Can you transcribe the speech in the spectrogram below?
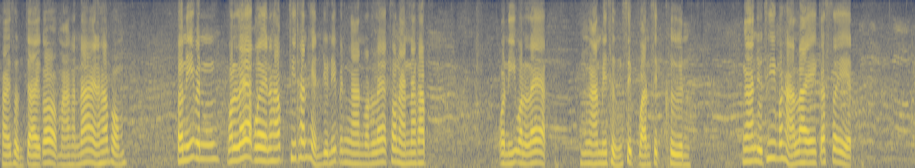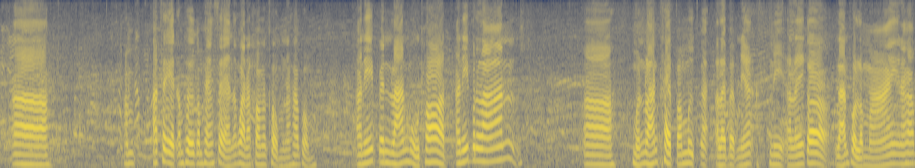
ใครสนใจก็มากันได้นะครับผม ตอนนี้เป็นวันแรกเลยนะครับ ที่ท่านเห็นอยู่นี่เป็นงานวันแรกเท่านั้นนะครับ วันนี้วันแรกงานมีถึง 10 วัน 10 คืน งานอยู่ที่มหาลัยเกษตรอาอำเกษตรอำเภอกำแพงแสนจังหวัดนครปฐมนะครับผมอันนี้เป็นร้านหมูทอด อันนี้เป็นร้านอ่าเหมือนร้านไข่ปลาหมึกอะอะไรแบบนี้นี่อะไรก็ร้านผลไม้นะครับ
